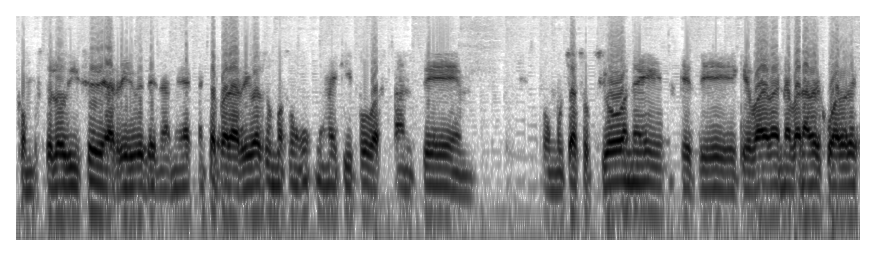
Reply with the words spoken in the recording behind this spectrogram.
como usted lo dice, de arriba, de la media cancha para arriba, somos un equipo bastante con muchas opciones, que, que van, a haber jugadores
